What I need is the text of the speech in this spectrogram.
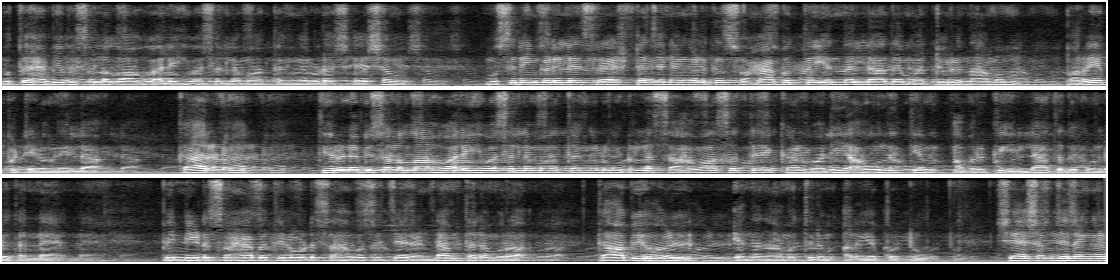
മുത്ത് ഹബീബ് സല്ലാഹു അലഹി വസല്ലമ തങ്ങളുടെ ശേഷം മുസ്ലിങ്ങളിലെ ശ്രേഷ്ഠ ജനങ്ങൾക്ക് സ്വഹാബത്ത് എന്നല്ലാതെ മറ്റൊരു നാമം പറയപ്പെട്ടിരുന്നില്ല. കാരണം തിരുനബി സല്ലാഹു അലഹി വസല്ലമ തങ്ങളോടുള്ള സഹവാസത്തേക്കാൾ വലിയ ഔന്നിത്യം അവർക്ക് ഇല്ലാത്തത് കൊണ്ട് തന്നെ. പിന്നീട് സ്വഹാബത്തിനോട് സഹവസിച്ച രണ്ടാം തലമുറ താബിയുകൾ എന്ന നാമത്തിലും അറിയപ്പെട്ടു. ശേഷം ജനങ്ങൾ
